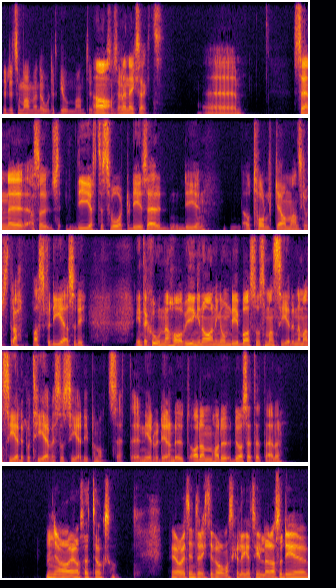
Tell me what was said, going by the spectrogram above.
Det är lite som att använda ordet gumman. Typ. Ja, Så så här, men exakt. Eh, sen, eh, alltså, det är jättesvårt och det är så här, det är att tolka om han ska straffas för det. Alltså det intentionerna har vi ju ingen aning om, det är bara så som man ser det. När man ser det på tv så ser det på något sätt eh, nedvärderande ut. Adam, har du, du har sett detta eller? Ja, jag har sett det också. Jag vet inte riktigt vad man ska lägga till där. Alltså det,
